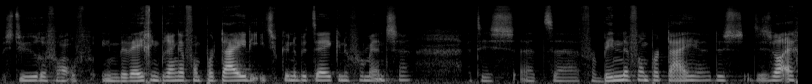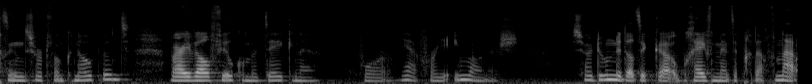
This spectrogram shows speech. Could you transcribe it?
sturen van of in beweging brengen van partijen die iets kunnen betekenen voor mensen. Het is het uh, verbinden van partijen. Dus het is wel echt een soort van knooppunt waar je wel veel kan betekenen voor, ja, voor je inwoners. Zodoende dat ik uh, op een gegeven moment heb gedacht van nou,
